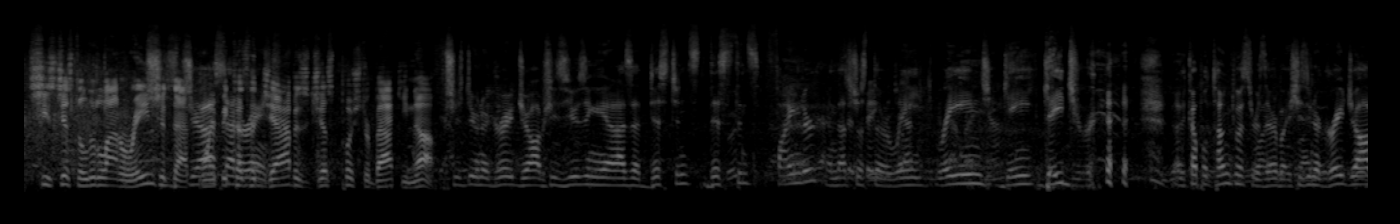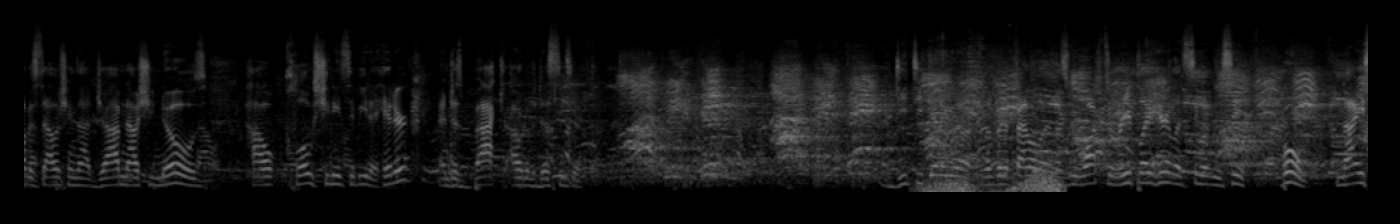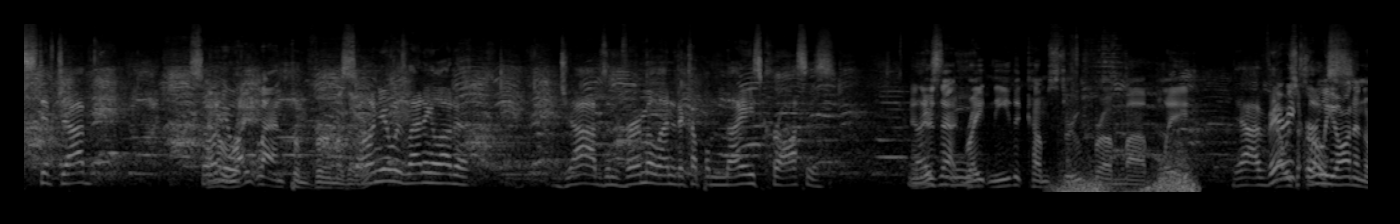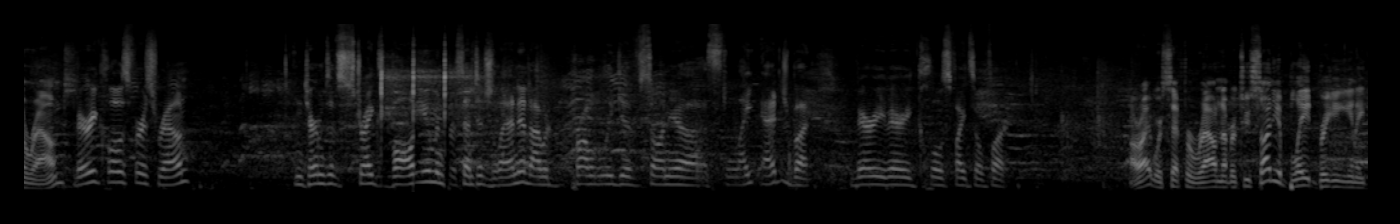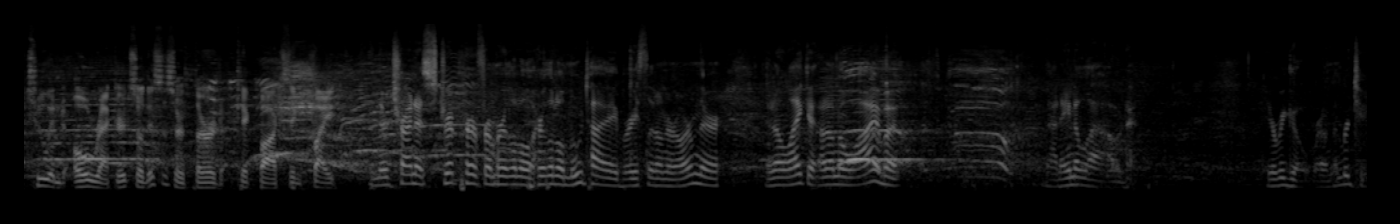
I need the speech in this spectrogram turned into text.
she's just a little out of range at that point just out of because the jab has just pushed her back enough. She's doing a great job. She's using it as a distance distance finder, and that's just the range range ga- gauger. a couple tongue twisters there, but she's doing a great job establishing that jab. Now she knows how close she needs to be to hit her, and just back out of the distance here. DT getting a little bit of final as we watch the replay here. Let's see what we see. Boom, nice stiff jab. And a right land from Verma there. Sonya was landing a lot of jabs, and Verma landed a couple nice crosses. and there's that knee. right knee that comes through from uh, Blade. Yeah, very That was close. early on in the round. Very close first round. In terms of strikes volume and percentage landed, I would probably give Sonya a slight edge, but very, very close fight so far. All right, we're set for round number two. Sonya Blade bringing in a 2 and 0 record, so this is her third kickboxing fight. And they're trying to strip her from her little her little Muay Thai bracelet on her arm there. They don't like it. I don't know why, but that ain't allowed. Here we go, round number two.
